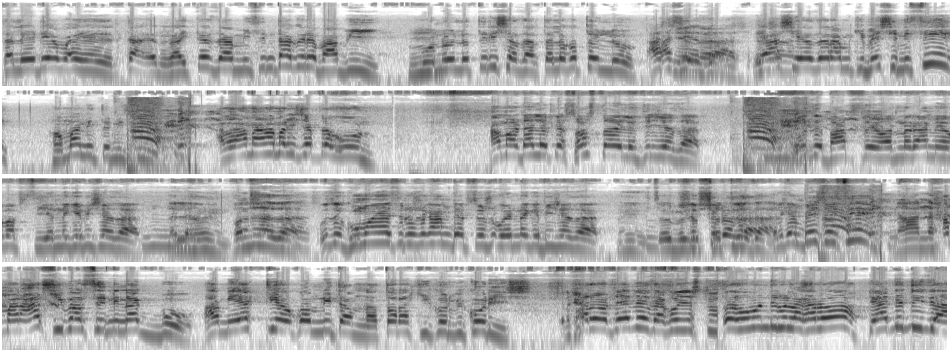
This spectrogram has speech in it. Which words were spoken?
তাহলে এটা রাইতে যা আমি চিন্তা করে ভাবি মনে হইল তিরিশ হাজার তাহলে কত হইল? আশি হাজার। এই আশি হাজার আমি কি বেশি নিছি? সমানই তো নিছি। আল্লাহ আমার আমার হিসাবটা শুন। আমার ডায়লগটা সস্তা হইল তিরিশ হাজার। ও যে ভাবছে ওর নাকি আমিও ভাবছি এর নাকি বিশ হাজার। তাহলে পঞ্চাশ হাজার। ও যে ঘুমাই আছে ওর সঙ্গে আমি ভাবছি ওর নাকি বিশ হাজার। আমি বেশি হয়েছি? না না। আমার আশি পার্সেন্ট নাকবো। আমি একটিও কম নিতাম না। তোরা কি করবি করিস? খারো দে দে যা কইছিস তুই। মন্দিরগুলা খারো। দিয়ে তুই যা।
